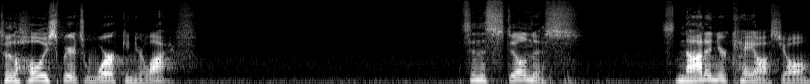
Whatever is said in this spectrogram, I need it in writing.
to the Holy Spirit's work in your life. It's in the stillness it's not in your chaos, y'all.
